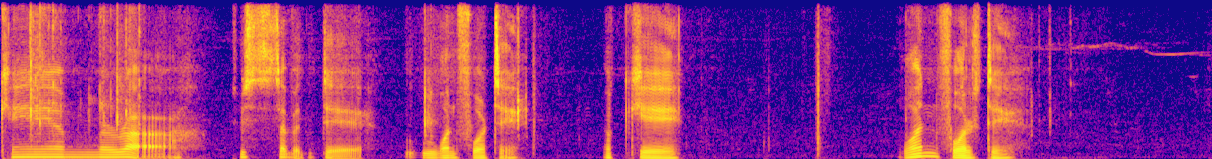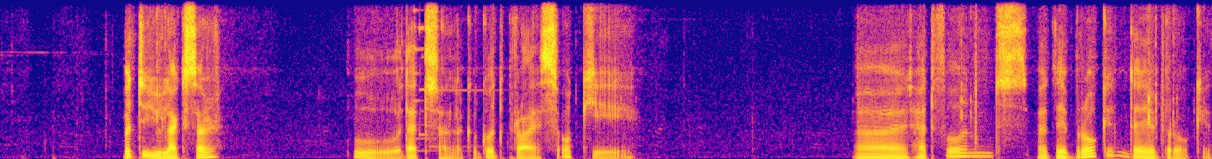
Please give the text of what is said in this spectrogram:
Camera 270. Ooh, 140. Okay. 140. What do you like, sir? Ooh, that sounds like a good price. Okay. Uh, headphones, are they broken? They're broken.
